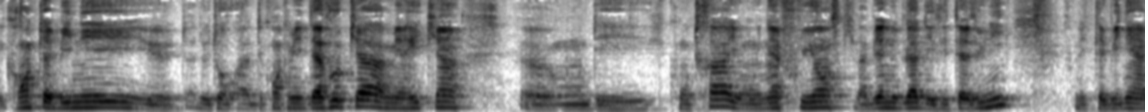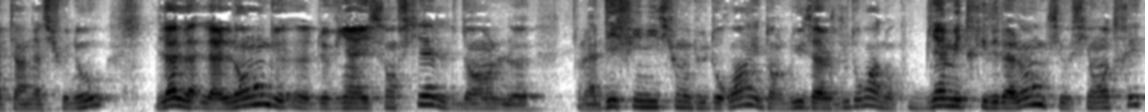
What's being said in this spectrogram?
grands cabinets grands cabinets d'avocats américains ont des contrats et ont une influence qui va bien au-delà des États-Unis les cabinets internationaux. Là, la langue devient essentielle dans la définition du droit et dans l'usage du droit. Donc bien maîtriser la langue, c'est aussi entrer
